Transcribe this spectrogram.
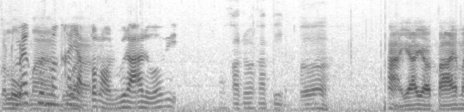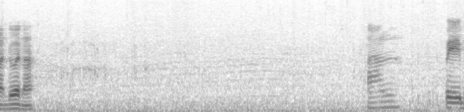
กระโหลกแม่มาคุณมันขยับตลอกูดเวลาหรือว่าพี่ ผมขอโทษครับพี่เออ หายายาวตายมันด้วยนะ ตาเลยเฟรม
